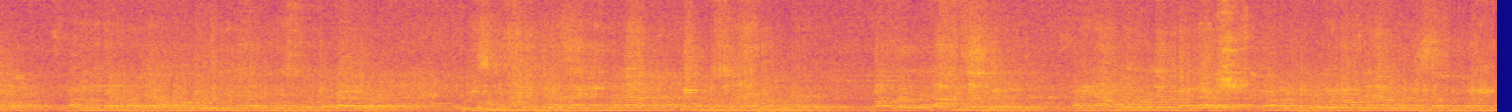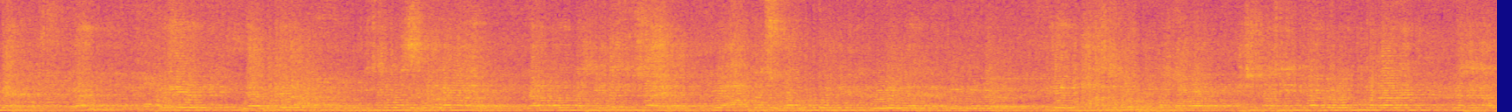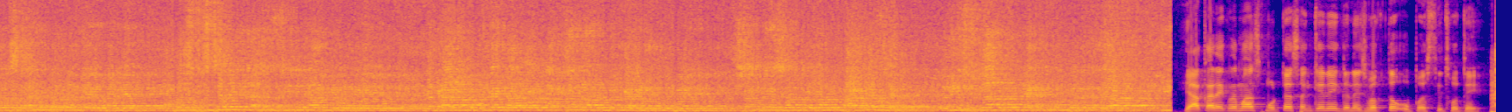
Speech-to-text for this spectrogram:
या कार्यक्रमास मोठ्या संख्येने गणेश भक्त उपस्थित होते.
